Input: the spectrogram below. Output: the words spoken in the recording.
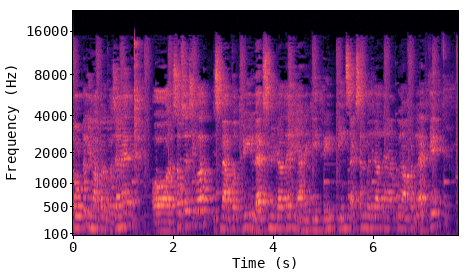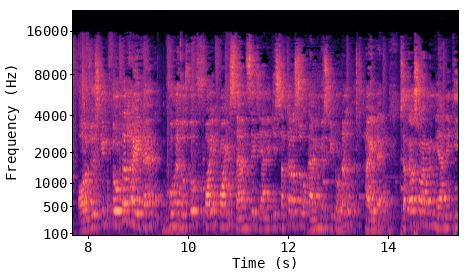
टोटल यहाँ पर वज़न है। और सबसे अच्छी बात, इसमें आपको थ्री लेग्स मिल जाते हैं, यानी कि थ्री तीन सेक्शन मिल जाते हैं आपको यहाँ पर लेग के। और जो इसकी टोटल हाइट है, वो है दोस्तों 5.76 यानी कि 1700 mm इसकी टोटल हाइट है। 1700 mm यानी कि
